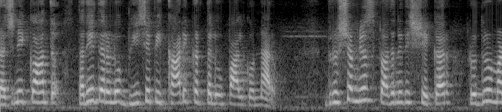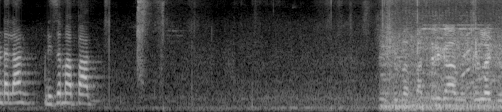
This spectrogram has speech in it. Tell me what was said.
రజనీకాంత్ తదితరులు బీజేపీ కార్యకర్తలు పాల్గొన్నారు. దృశ్యం న్యూస్ ప్రతినిధి శేఖర్ రుద్రూర్ మండలం నిజామాబాద్. చూస్తున్న పత్రికా మిత్రులకు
